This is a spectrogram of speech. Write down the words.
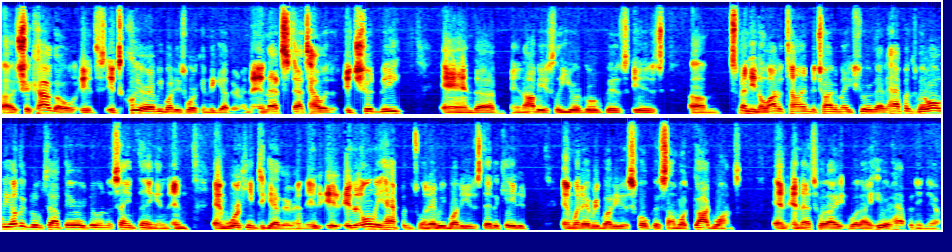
uh, Chicago. It's it's clear everybody's working together, and, and that's that's how it, it should be and uh, and obviously your group is is um, spending a lot of time to try to make sure that happens. But all the other groups out there are doing the same thing and and, and working together. And it, it, it only happens when everybody is dedicated and when everybody is focused on what God wants. And and that's what I what I hear happening there.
